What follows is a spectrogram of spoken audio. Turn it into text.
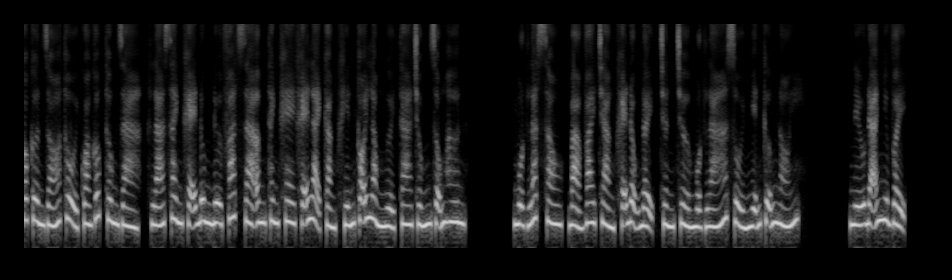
Có cơn gió thổi qua gốc thông già, lá xanh khẽ đung đưa phát ra âm thanh khe khẽ lại càng khiến cõi lòng người ta trống rỗng hơn. Một lát sau, bà vai chàng khẽ động đậy, trần chờ một lá rồi miễn cưỡng nói. Nếu đã như vậy,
